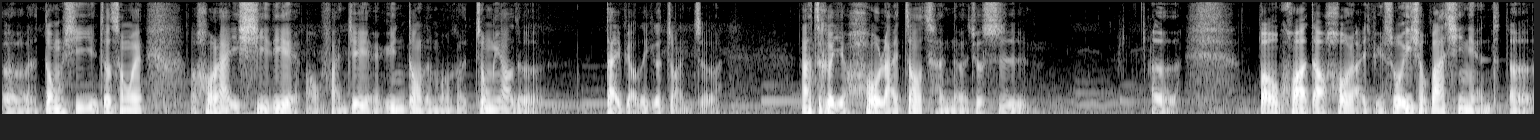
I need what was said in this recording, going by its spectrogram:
呃东西，也就成为后来一系列哦反戒严运动的某个重要的代表的一个转折。那这个也后来造成了，就是呃，包括到后来，比如说一九八七年，呃，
